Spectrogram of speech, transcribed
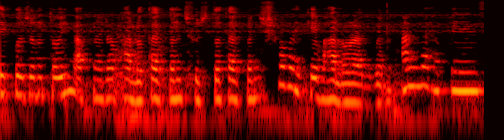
এই পর্যন্তই, আপনারা ভালো থাকবেন, সুস্থ থাকবেন, সবাইকে ভালো রাখবেন। আল্লাহ হাফিজ।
